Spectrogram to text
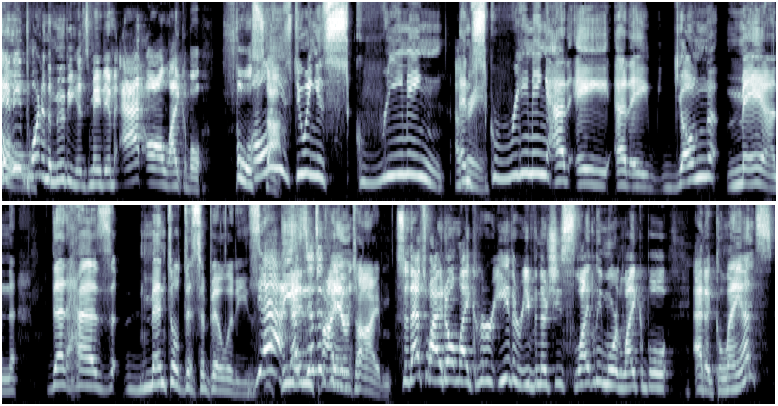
any point in the movie has made him at all likable. Full all stop. he's doing is screaming and screaming at a at a young man that has mental disabilities Yeah, the that's the entire time. So that's why I don't like her either, even though she's slightly more likable at a glance.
